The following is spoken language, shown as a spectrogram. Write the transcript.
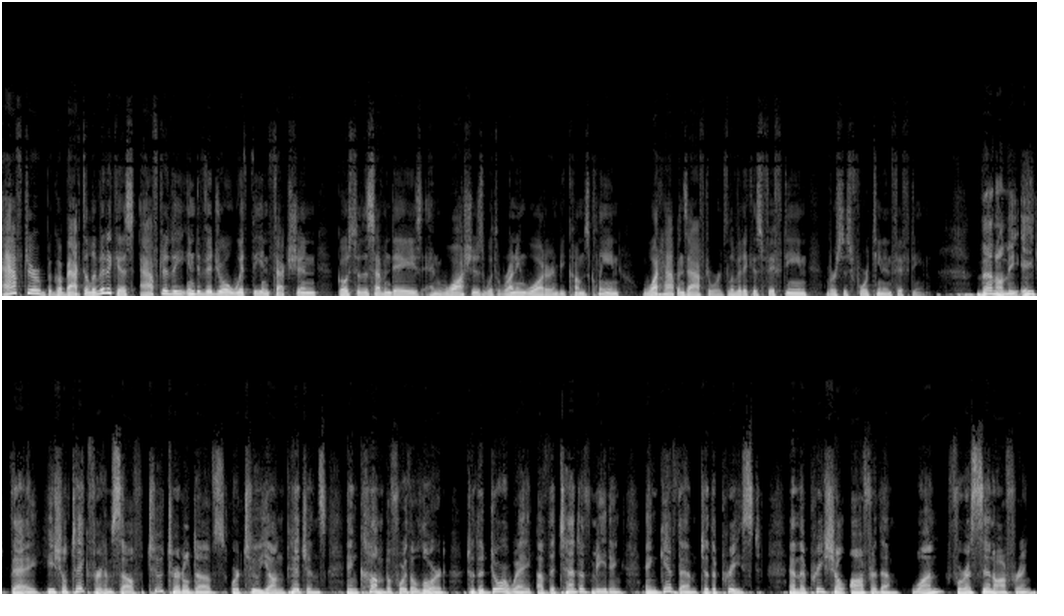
after go back to Leviticus, after the individual with the infection goes through the 7 days and washes with running water and becomes clean, what happens afterwards? Leviticus 15 verses 14 and 15. Then on the eighth day he shall take for himself two turtle doves or two young pigeons, and come before the Lord to the doorway of the tent of meeting, and give them to the priest. And the priest shall offer them, one for a sin offering,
